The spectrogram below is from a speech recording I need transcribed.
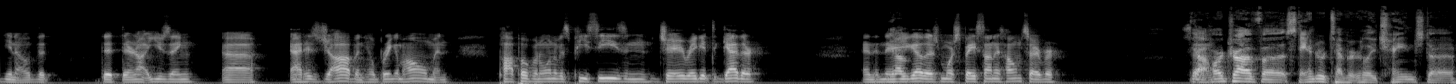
you know that that they're not using uh, at his job, and he'll bring them home and pop open one of his PCs and jerry rig it together, and then there yep. you go. There's more space on his home server. So, yeah, hard drive uh, standards haven't really changed uh,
